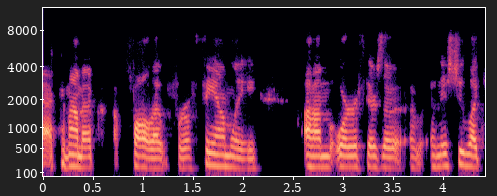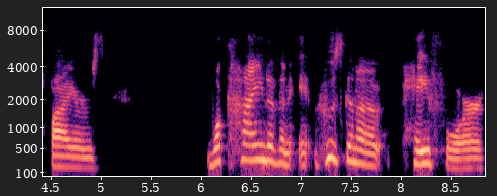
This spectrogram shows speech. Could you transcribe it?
economic fallout for a family, um, or if there's a, a, an issue like fires, what kind of an, who's gonna pay for,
